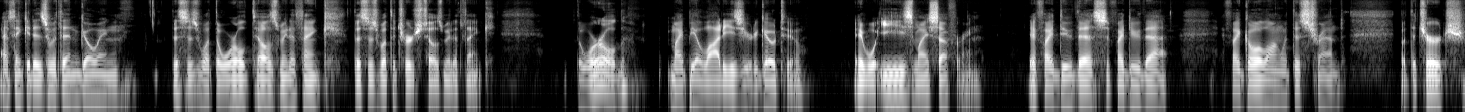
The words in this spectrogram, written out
I think it is within going, this is what the world tells me to think. This is what the church tells me to think. The world might be a lot easier to go to. It will ease my suffering if I do this, if I do that, if I go along with this trend. But the church,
